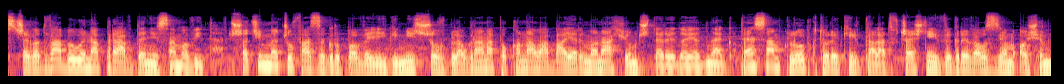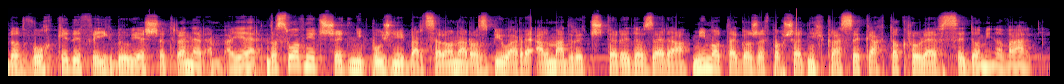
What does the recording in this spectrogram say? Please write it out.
z czego dwa były naprawdę niesamowite. W trzecim meczu fazy grupowej Ligi Mistrzów Blaugrana pokonała Bayern Monachium 4 do 1. Ten sam klub, który kilka lat wcześniej wygrywał z nią 8 do 2, kiedy Flick był jeszcze trenerem Bayern. Dosłownie 3 dni później Barcelona rozbiła Real Madryt 4 do 0, mimo tego, że w poprzednich klasykach to królewscy dominowali.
